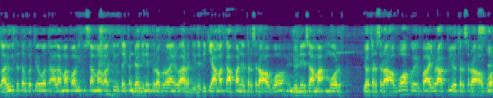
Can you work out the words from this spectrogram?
Lahu tetap ke Allah Ta'ala makali itu samawati utai kendaline pira-pira langit wa ardi. Jadi kiamat kapan ya terserah Allah, Indonesia makmur ya terserah Allah, kowe payu rabi ya terserah Allah,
